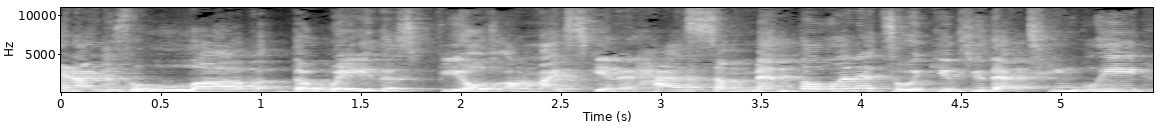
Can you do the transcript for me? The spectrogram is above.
and I just love the way this feels on my skin. It has some menthol in it, so it gives you that tingly,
